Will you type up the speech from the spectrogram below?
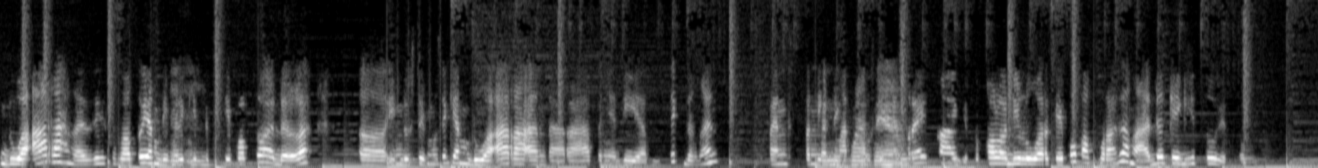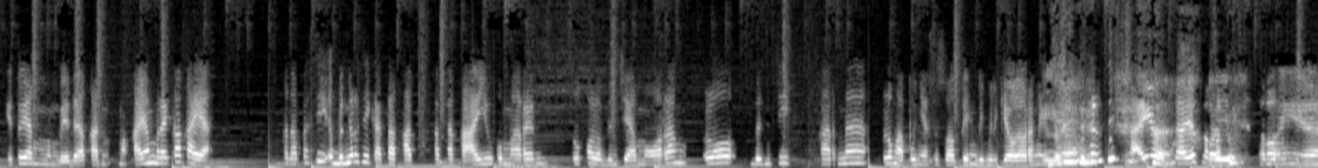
dua arah nggak sih sesuatu yang dimiliki mm-hmm. K-pop itu adalah uh, industri musik yang dua arah antara penyedia musik dengan fans penikmat musiknya mereka gitu. Kalau di luar K-pop aku rasa nggak ada kayak gitu gitu. Itu yang membedakan. Makanya mereka kayak kenapa sih bener sih kata kata Kak Ayu kemarin lo kalau benci sama orang lo benci karena lo nggak punya sesuatu yang dimiliki oleh orang itu iya. Ayu Ayu sempat oh, iya. oh iya,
